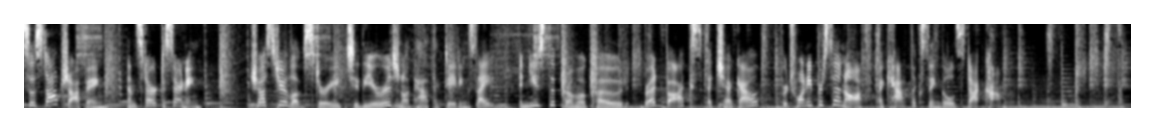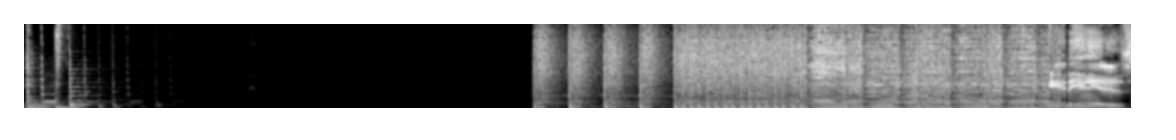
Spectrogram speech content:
So stop shopping and start discerning. Trust your love story to the original Catholic dating site and use the promo code BREADBOX at checkout for 20% off at CatholicSingles.com. It is.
